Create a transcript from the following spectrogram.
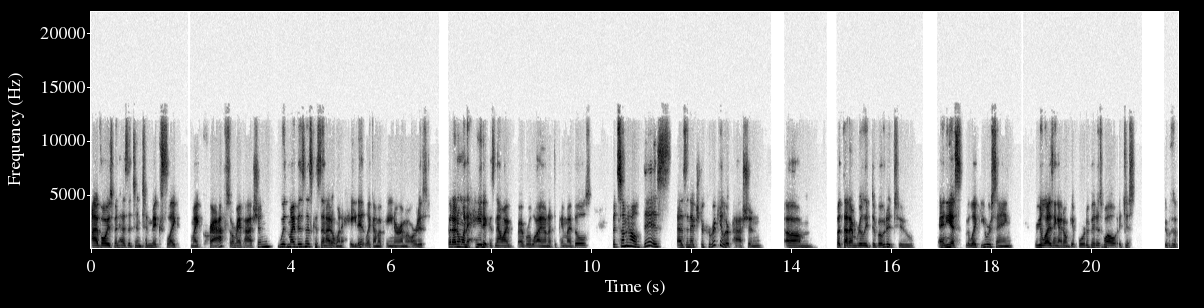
I've always been hesitant to mix like my crafts or my passion with my business because then I don't want to hate it. Like I'm a painter, I'm an artist, but I don't want to hate it because now I, I rely on it to pay my bills but somehow this as an extracurricular passion um, but that i'm really devoted to and yes like you were saying realizing i don't get bored of it as well it just it was a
